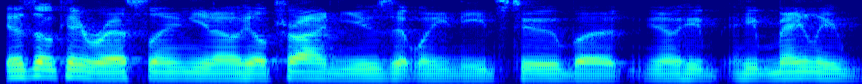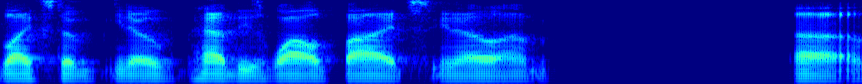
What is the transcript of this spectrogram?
he has okay wrestling, you know, he'll try and use it when he needs to, but you know, he he mainly likes to, you know, have these wild fights, you know, um uh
